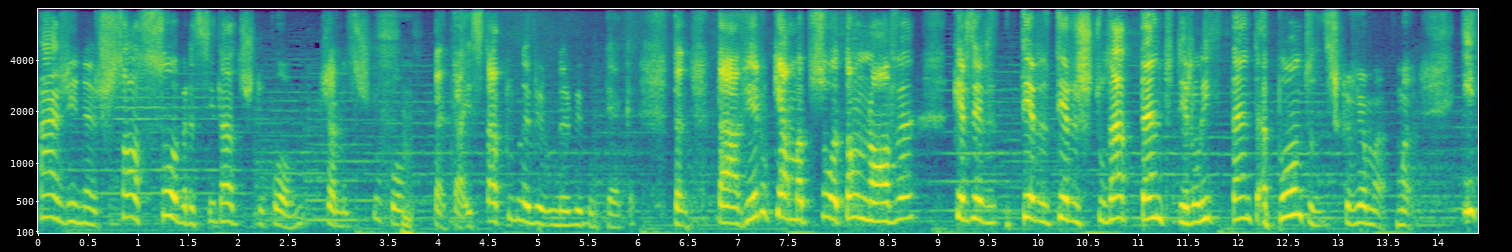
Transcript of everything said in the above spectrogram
páginas só sobre a cidade de Estocolmo, chama-se Estocolmo, hum. tá, tá, isso está tudo na, na, biblioteca. Portanto, está a ver o que é uma pessoa tão nova, quer dizer, ter, ter estudado tanto, ter lido tanto, a ponto de escrever uma. uma... E,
